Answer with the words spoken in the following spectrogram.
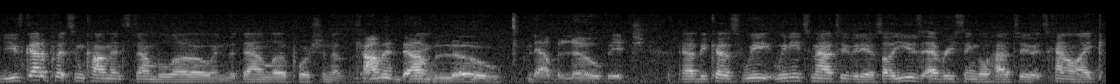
You've got to put some comments down below in the down low portion of the Comment down thing. below. Down below, bitch. Uh, because we, we need some how-to videos. I'll use every single how-to. It's kind of like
